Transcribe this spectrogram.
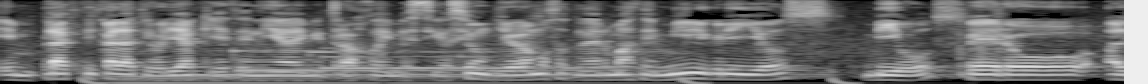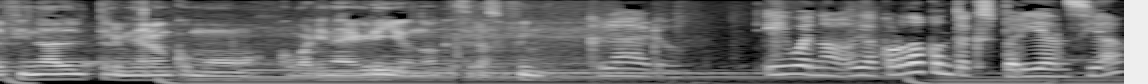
en práctica la teoría que ya tenía de mi trabajo de investigación. Llegamos a tener más de mil grillos vivos, pero al final terminaron como, como harina de grillo, ¿no? Que será su fin. Claro. Y bueno, de acuerdo con tu experiencia,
